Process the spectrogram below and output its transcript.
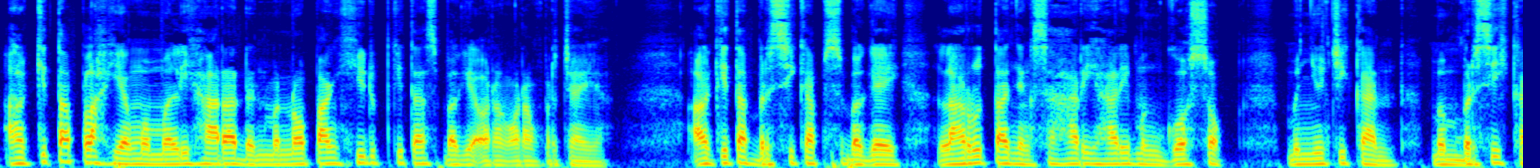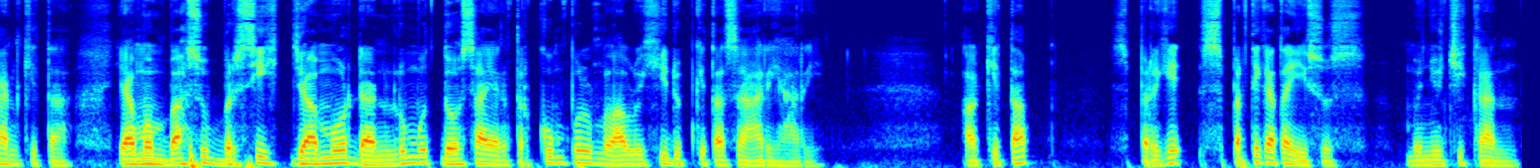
Alkitablah yang memelihara dan menopang hidup kita sebagai orang-orang percaya. Alkitab bersikap sebagai larutan yang sehari-hari menggosok, menyucikan, membersihkan kita, yang membasuh bersih jamur dan lumut dosa yang terkumpul melalui hidup kita sehari-hari. Alkitab, seperti, seperti kata Yesus, menyucikan,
